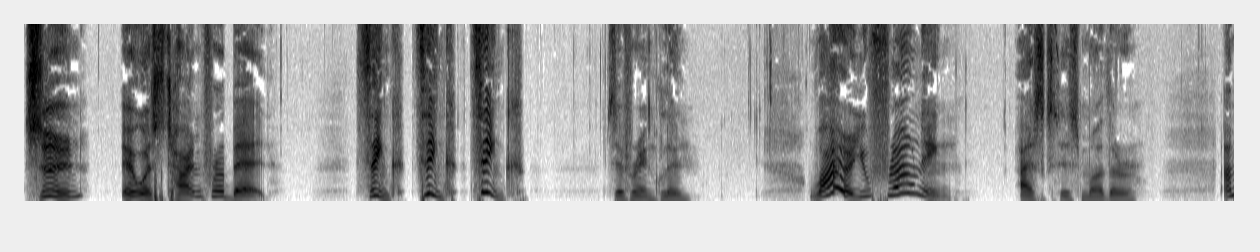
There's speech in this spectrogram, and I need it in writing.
Soon it was time for bed. Think, think, think, said Franklin. Why are you frowning? asked his mother. I'm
